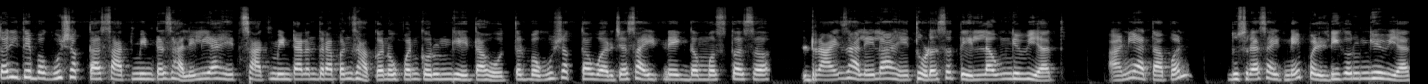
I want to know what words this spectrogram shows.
तर इथे बघू शकता सात मिनटं झालेली आहेत. सात मिनिटानंतर आपण झाकण ओपन करून घेत आहोत. तर बघू शकता वरच्या साईडने एकदम मस्त असं ड्राय झालेलं आहे. थोडंसं तेल लावून घेऊयात. आणि आता आपण दुसऱ्या साईडने पलटी करून घेऊयात.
